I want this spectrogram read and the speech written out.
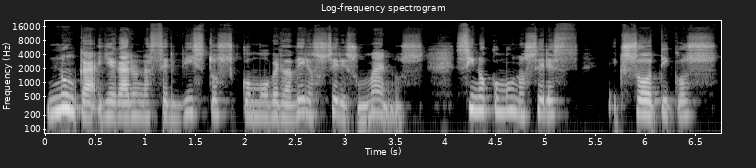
nunca llegaron a ser vistos como verdaderos seres humanos, sino como unos seres exóticos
